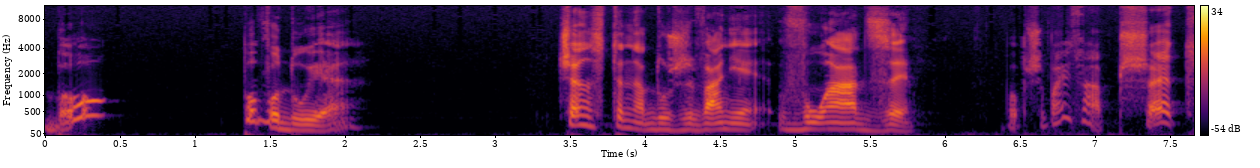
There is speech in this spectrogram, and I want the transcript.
bo powoduje częste nadużywanie władzy. Bo proszę Państwa, przed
